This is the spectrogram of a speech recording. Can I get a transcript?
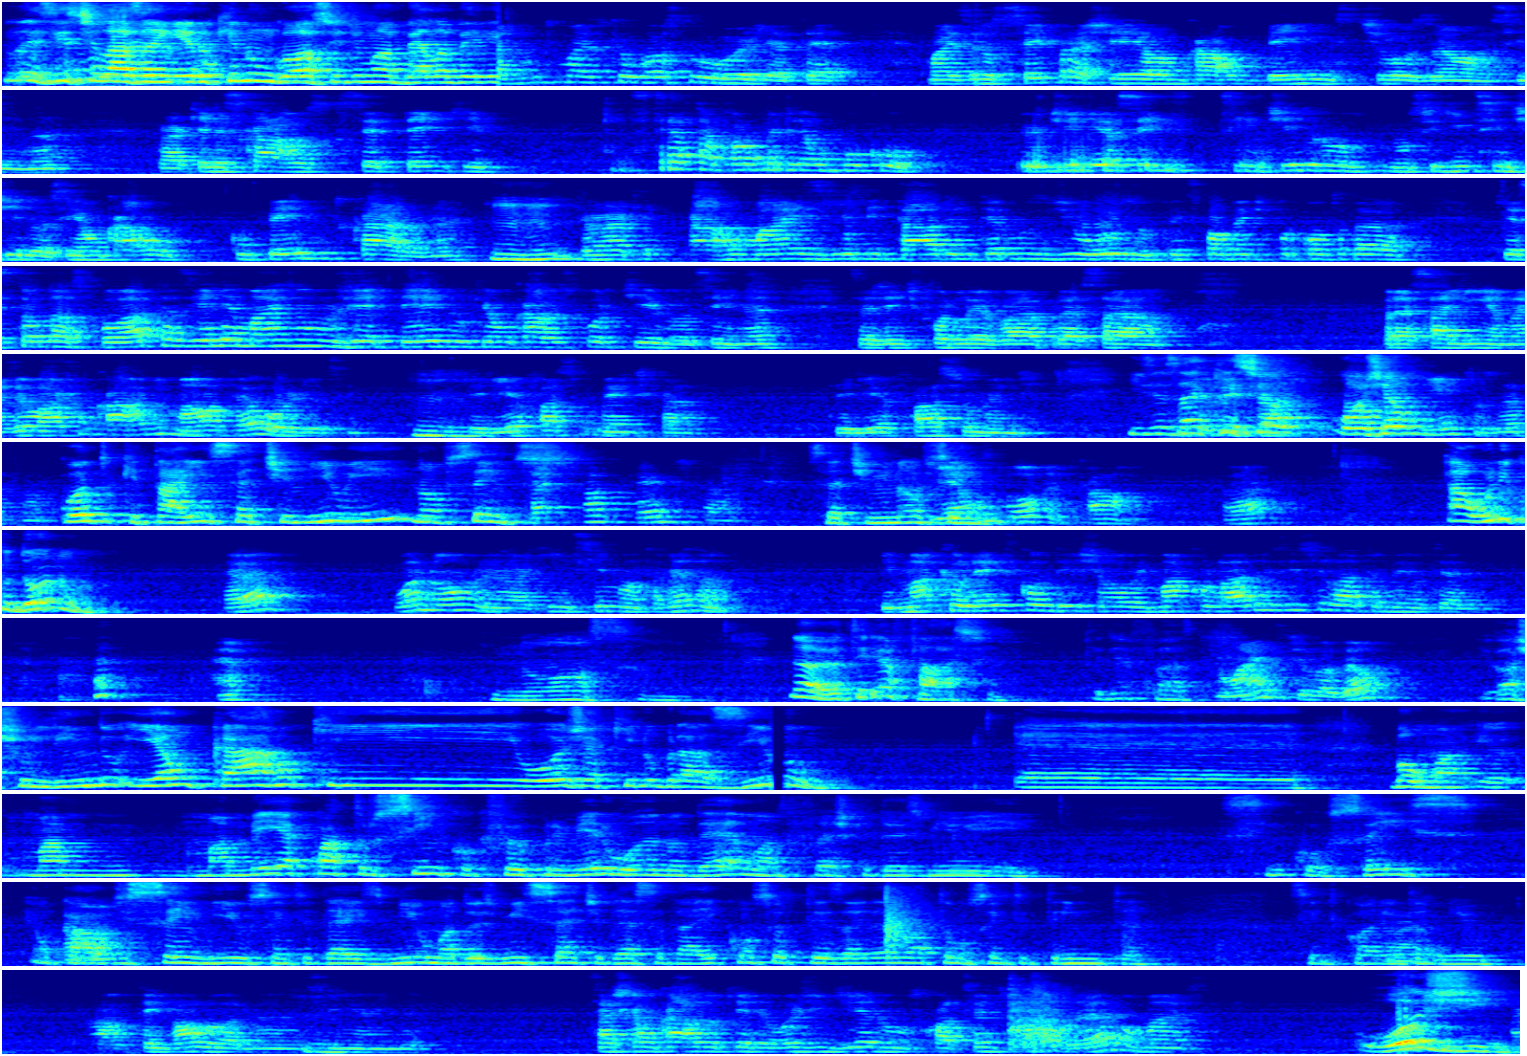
Não existe lasanheiro que não goste de uma bela bebida. Mais do que eu gosto hoje até. Mas eu sempre achei ela um carro bem estilosão, assim, né? Aqueles carros que você tem que, que de certa forma ele é um pouco, eu diria sem sentido no, no seguinte sentido, assim, é um carro coupé muito caro, né? Uhum. Então é aquele carro mais limitado em termos de uso, principalmente por conta da questão das portas, e ele é mais um GT do que um carro esportivo, assim, né? Se a gente for levar para essa para essa linha, mas eu acho um carro animal até hoje, assim. Uhum. Teria facilmente, cara. Teria facilmente. E você sabe que isso hoje é. 500, né? Quanto que tá aí? 7.900? 7.900, cara. 7.900. E é um dono carro. É. Ah, único dono? É. One owner aqui em cima, tá vendo? Immaculate Condition. O Imaculado existe lá também o termo. Nossa. Não, eu teria fácil. Seria fácil. Não é estilosão? Eu acho lindo e é um carro que hoje aqui no Brasil é... Bom, uma, uma, uma 645 que foi o primeiro ano dela, foi acho que 2005 ou 6, é um carro de 100 mil, 110 mil, uma 2007 dessa daí com certeza ainda ela tem uns 130, 140 é. mil. Tem valor, né? Assim, hum. ainda. Você acha que é um carro do que hoje em dia, uns 400 mil ou mais? Hoje?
